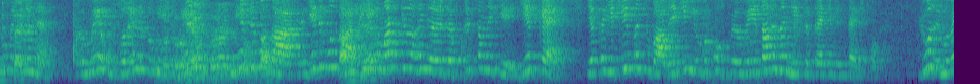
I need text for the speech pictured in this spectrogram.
Слухайте містечко. мене. Ми утворили комісію. Ні. Між, між депутати, є депутати, є- громадські органі- е, представники, є кетч, яка- які працювали, які вихо- виїжджали на місце в третє містечко. Люди, ми,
